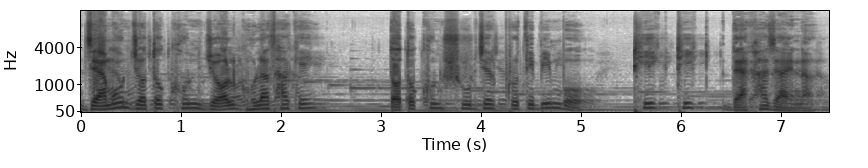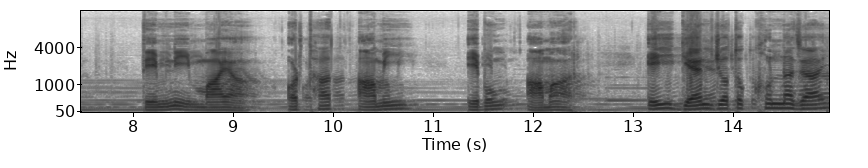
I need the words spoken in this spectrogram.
যেমন যতক্ষণ জল ঘোলা থাকে, ততক্ষণ সূর্যের প্রতিবিম্ব ঠিক ঠিক দেখা যায় না। তেমনি মায়া, অর্থাৎ আমি এবং আমার। এই জ্ঞান যতক্ষণ না যায়,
